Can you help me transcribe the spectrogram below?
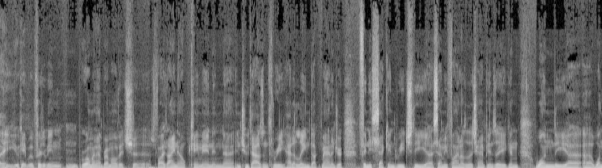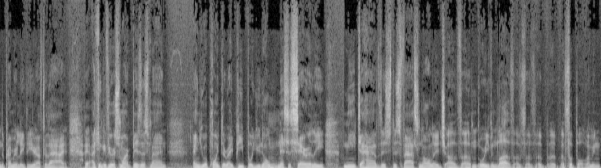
uh, okay, but first, I mean, Roman Abramovich, uh, as far as I know, came in in, uh, in 2003, had a lame duck manager, finished second, reached the uh, semifinals of the Champions League, and won the uh, uh, won the Premier League the year after that. I, I think if you're a smart businessman. And you appoint the right people. You don't necessarily need to have this this vast knowledge of, um, or even love of, of, of, of- of football. I mean,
